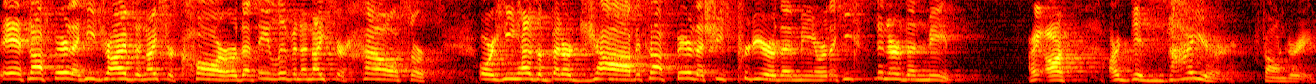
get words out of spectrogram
It's not fair that he drives a nicer car or that they live in a nicer house or, or he has a better job. It's not fair that she's prettier than me or that he's thinner than me. Right? Our, our desire, Foundry,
